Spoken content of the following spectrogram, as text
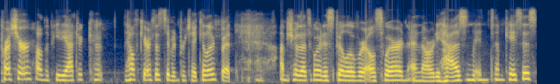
pressure on the pediatric healthcare system in particular. But I'm sure that's going to spill over elsewhere and, and already has in, in some cases.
